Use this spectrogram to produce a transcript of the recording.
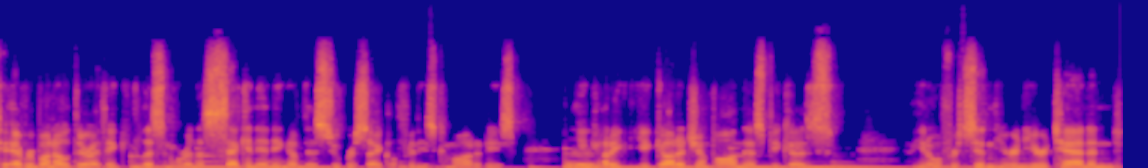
to everyone out there i think listen we're in the second inning of this super cycle for these commodities you mm. gotta you gotta jump on this because you know, if we're sitting here in year 10 and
